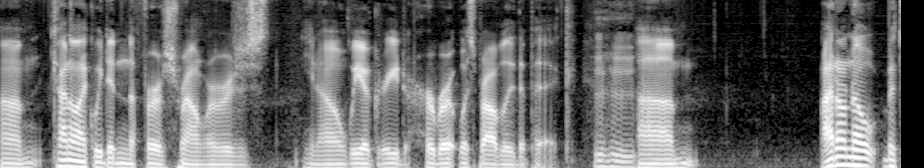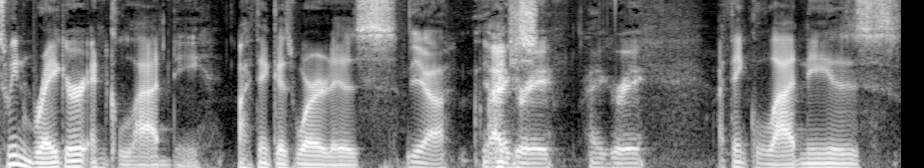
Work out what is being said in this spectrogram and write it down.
Um, kind of like we did in the first round, where we're just, you know, we agreed Herbert was probably the pick. Mm-hmm. Um, I don't know between Reagor and Gladney. I think is where it is. Yeah. Yeah, I I, just- agree. I agree. I think Gladney is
